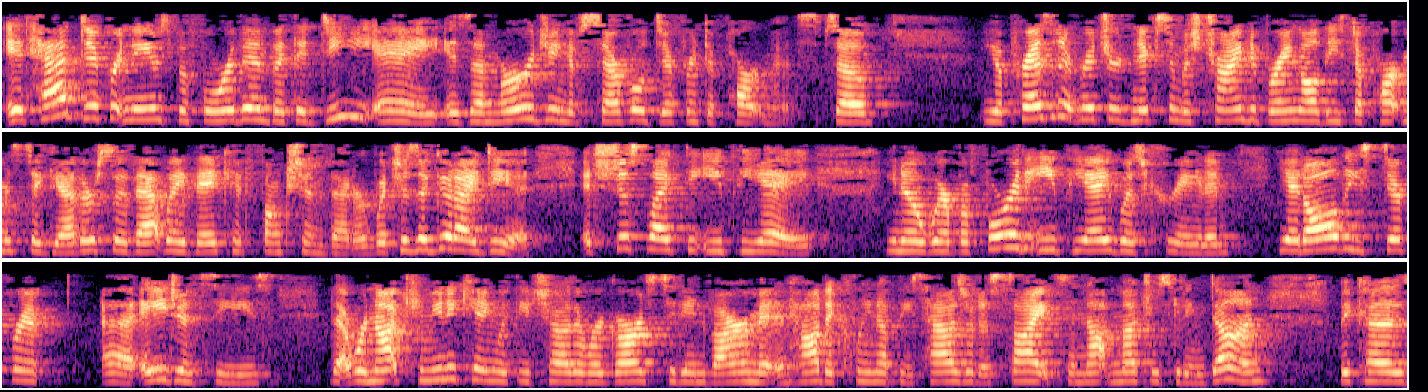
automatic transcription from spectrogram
It had different names before then, but the DEA is a merging of several different departments. So, you know, President Richard Nixon was trying to bring all these departments together so that way they could function better, which is a good idea. It's just like the EPA, you know, where before the EPA was created, you had all these different uh, agencies that were not communicating with each other in regards to the environment and how to clean up these hazardous sites and not much was getting done because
